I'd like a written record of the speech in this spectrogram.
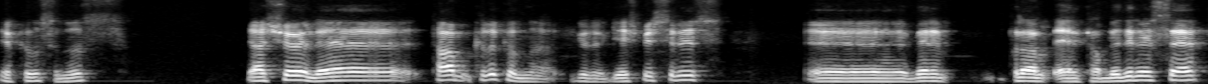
Yakınsınız. Ya şöyle tam Kırıkıllı günü geçmişsiniz. Ee, benim plan eğer kabul edilirse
